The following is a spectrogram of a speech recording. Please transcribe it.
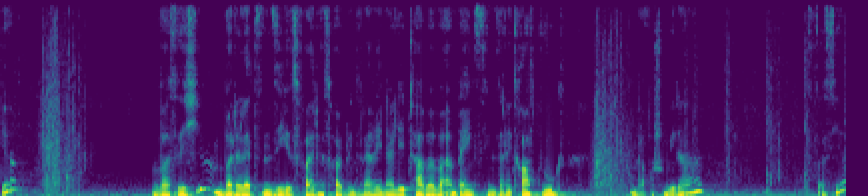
Hier. Was ich bei der letzten Siegesfeier des Häuptlings in der Arena erlebt habe, war beängstigend seine Kraft wuchs. Und auch schon wieder. Was ist das hier?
